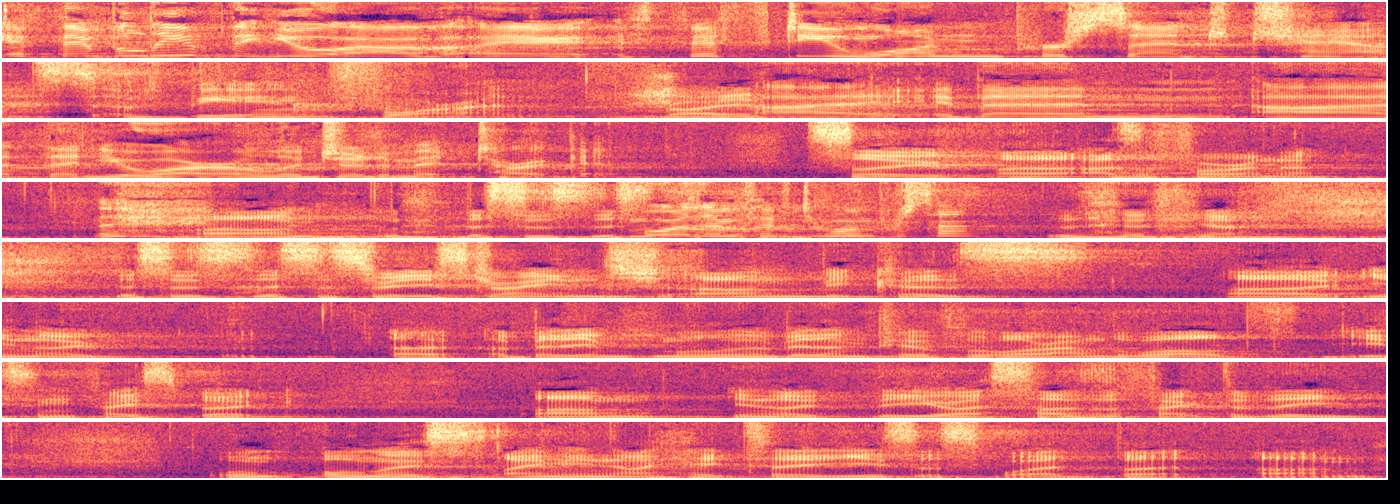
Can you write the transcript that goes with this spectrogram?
If they believe that you have a 51% chance of being foreign, Right. uh, then, uh, then you are a legitimate target. so uh, as a foreigner, um, this is this More than 51%? yeah, this is this is really strange um, because uh, you know a, a billion, more than a billion people around the world using Facebook. Um, you know, the US has effectively almost. I mean, I hate to use this word, but um,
